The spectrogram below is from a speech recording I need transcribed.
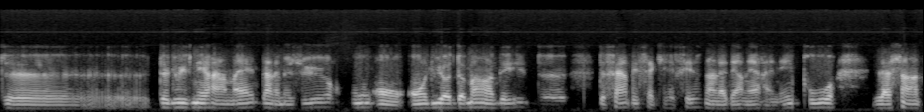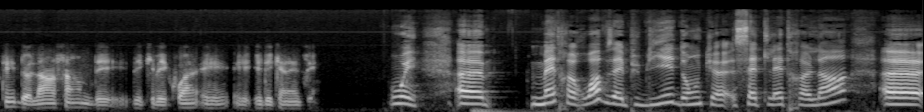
de, de lui venir en aide dans la mesure où on, lui a demandé de, de, faire des sacrifices dans la dernière année pour la santé de l'ensemble des, des, Québécois et, et, des Canadiens. Oui. Euh, Maître Roy, vous avez publié donc euh, cette lettre-là. Euh,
